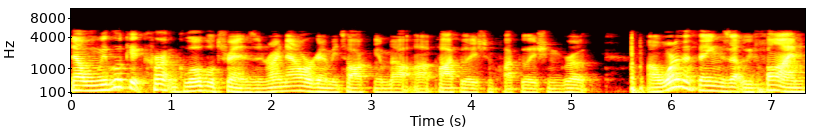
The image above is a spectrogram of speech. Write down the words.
Now, when we look at current global trends, and right now we're going to be talking about uh, population, population growth. Uh, one of the things that we find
